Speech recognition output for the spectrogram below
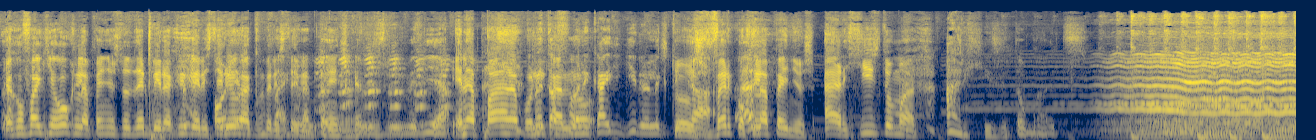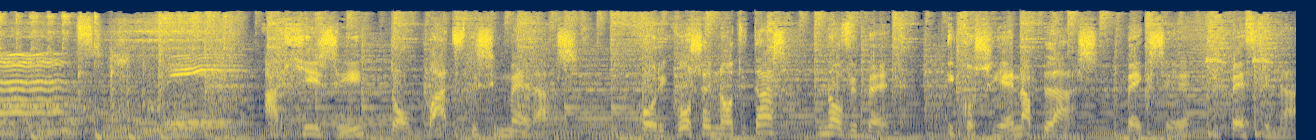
Έχω φάει κι εγώ χλαπένιος στον τέρμπι Ηρακλή Περιστερίου Ωραία, Άκη Περιστερίου. έχουμε φάει χλαπένιο, παιδιά. Ένα πάρα πολύ καλό. Μεταφορικά και κυριολεκτικά. Στο σβέρκο χλαπένιος. Αρχίζει το μάτι. Αρχίζει το μάτι. Αρχίζει το μάτς της ημέρας. Χορηγός ενότητας Novibet. 21+. Plus. Παίξε υπεύθυνα.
